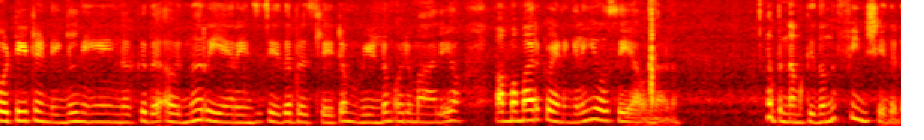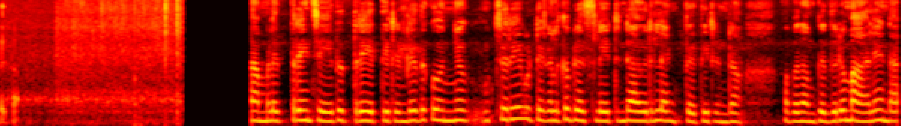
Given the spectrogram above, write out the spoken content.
പൊട്ടിയിട്ടുണ്ടെങ്കിൽ നിങ്ങൾക്ക് ഇത് ഒന്ന് റീഅറേഞ്ച് ചെയ്ത് ബ്രസ്ലെറ്റും വീണ്ടും ഒരു മാലയോ അമ്മമാർക്ക് വേണമെങ്കിലും യൂസ് ചെയ്യാവുന്നതാണ്. അപ്പം നമുക്കിതൊന്ന് ഫിനിഷ് ചെയ്തെടുക്കാം. നമ്മൾ ഇത്രയും ചെയ്ത് ഇത്രയും എത്തിയിട്ടുണ്ട്. ഇത് കുഞ്ഞു ചെറിയ കുട്ടികൾക്ക് ബ്രസ്ലേറ്റിന്റെ ആ ഒരു ലെങ്ത് എത്തിയിട്ടുണ്ടോ? അപ്പോൾ നമുക്കിതൊരു മാല ഉണ്ടാ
